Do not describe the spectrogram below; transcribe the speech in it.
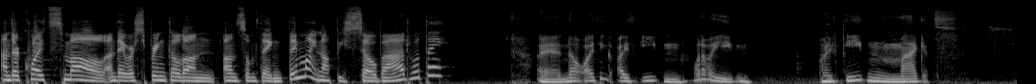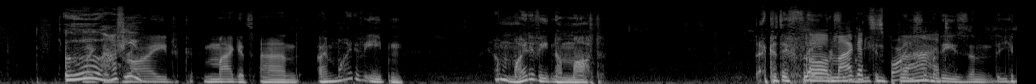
and they're quite small and they were sprinkled on, on something, they might not be so bad, would they? Uh, no, I think I've eaten. What have I eaten? I've eaten maggots. Ooh, like have you? dried c- maggots, and I might have eaten. I might have eaten a moth. Uh, because they flavour. Oh, maggots You can buy some of these, and you can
